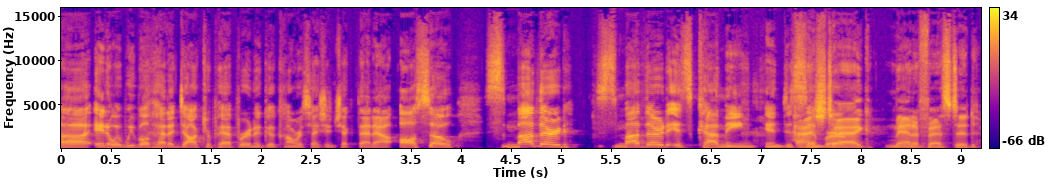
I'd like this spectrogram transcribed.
Uh, anyway, we both had a Dr. Pepper and a good conversation. Check that out. Also, Smothered. Smothered is coming in December. Hashtag manifested.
